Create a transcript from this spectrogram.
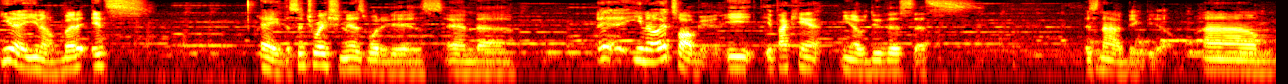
yeah, you know, but it's hey, the situation is what it is, and uh, it, eh, eh, you know, it's all good. If I can't, you know, do this, that's it's not a big deal. Um,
